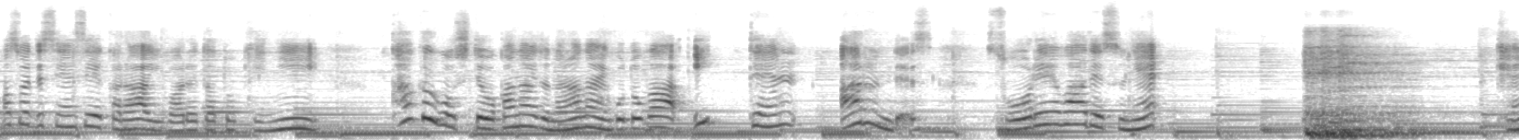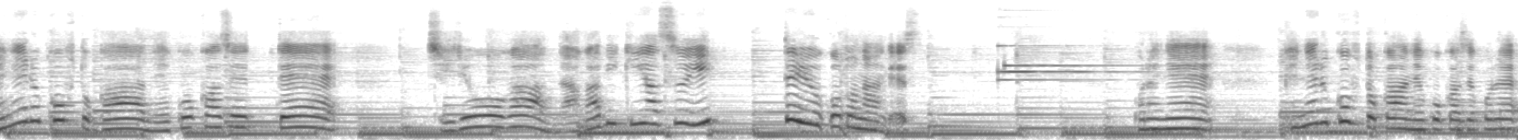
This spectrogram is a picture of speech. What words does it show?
まあ、そうやって先生から言われた時に覚悟しておかないとならないことが1点あるんです。それはですねケネルコフとか猫風邪って治療が長引きやすいっていうことなんです。これねケネルコフとか猫風邪これ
